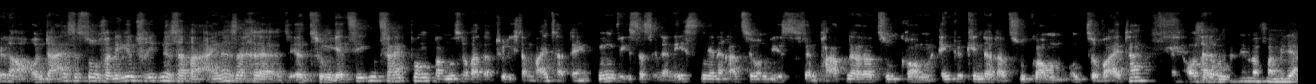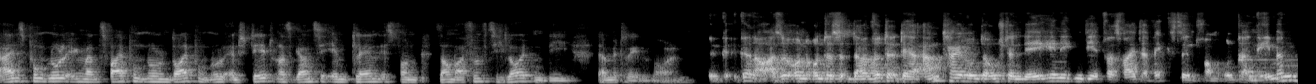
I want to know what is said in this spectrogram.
Genau, und da ist es so, Familienfrieden ist aber eine Sache äh, zum jetzigen Zeitpunkt. Man muss aber natürlich dann weiterdenken. Wie ist das in der nächsten Generation? Wie ist es, wenn Partner dazukommen, Enkelkinder dazukommen und so weiter? Wenn aus der ähm, Unternehmerfamilie 1.0 irgendwann 2.0 und 3.0 entsteht und das Ganze eben Clan ist von, sagen wir mal, 50 Leuten, die da mitreden wollen. Genau, also und, und das, da wird der Anteil unter Umständen derjenigen, die etwas weiter weg sind vom Unternehmen,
